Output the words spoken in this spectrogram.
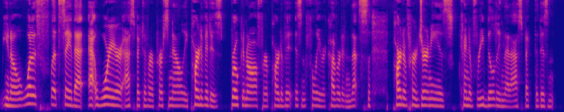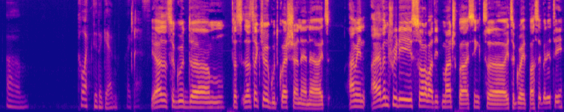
you know what if let's say that at warrior aspect of her personality part of it is broken off or part of it isn't fully recovered and that's part of her journey is kind of rebuilding that aspect that isn't um collected again i guess Yeah, that's a good. Um, that's that's actually a good question, and uh, it's. I mean, I haven't really thought about it much, but I think it's, uh, it's a great possibility.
